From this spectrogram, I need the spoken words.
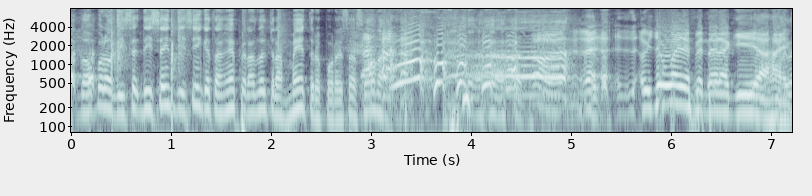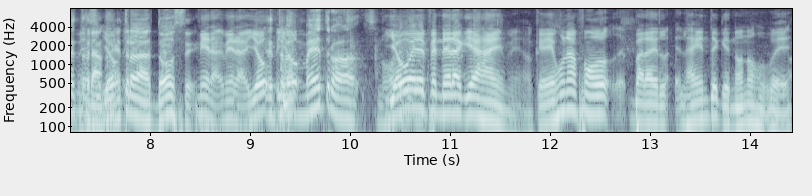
No, pero dicen, dicen, dicen que están esperando el transmetro por esa zona. Eh, eh, Yo voy a defender aquí a Jaime. Yo- Transmetro a las 12. mira, mira, yo, El transmetro. a- no, yo voy a defender aquí a Jaime, ¿ok? Es una foto para el- la gente que no nos ve,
